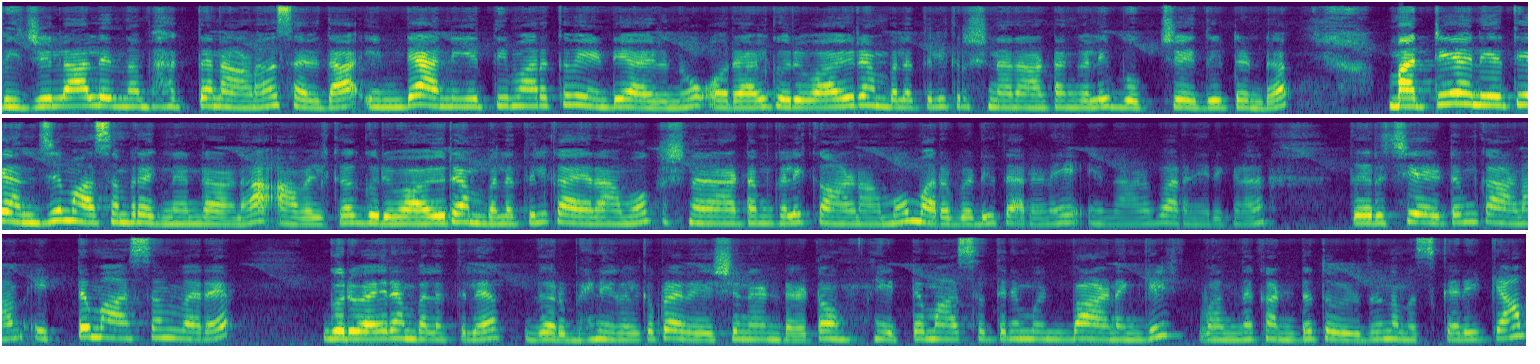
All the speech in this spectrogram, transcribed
ബിജുലാൽ എന്ന ഭക്തനാണ്. സവിത എന്റെ അനിയത്തിമാർക്ക് വേണ്ടിയായിരുന്നു ഒരാൾ ഗുരുവായൂർ അമ്പലത്തിൽ കൃഷ്ണനാട്ടംകളി ബുക്ക് ചെയ്തിട്ടുണ്ട്. മറ്റേ അനിയത്തി അഞ്ച് മാസം പ്രഗ്നന്റ് ആണ്. അവൾക്ക് ഗുരുവായൂർ അമ്പലത്തിൽ കയറാമോ കൃഷ്ണനാട്ടംകളി കാണാമോ മറുപടി തരണേ എന്നാണ് പറഞ്ഞിരിക്കുന്നത്. തീർച്ചയായിട്ടും കാണാം. എട്ട് മാസം വരെ ഗുരുവായൂർ അമ്പലത്തിലെ ഗർഭിണികൾക്ക് പ്രവേശനം ഉണ്ട് കേട്ടോ. എട്ട് മാസത്തിന് മുൻപാണെങ്കിൽ വന്ന് കണ്ട് തൊഴുത് നമസ്കരിക്കാം.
